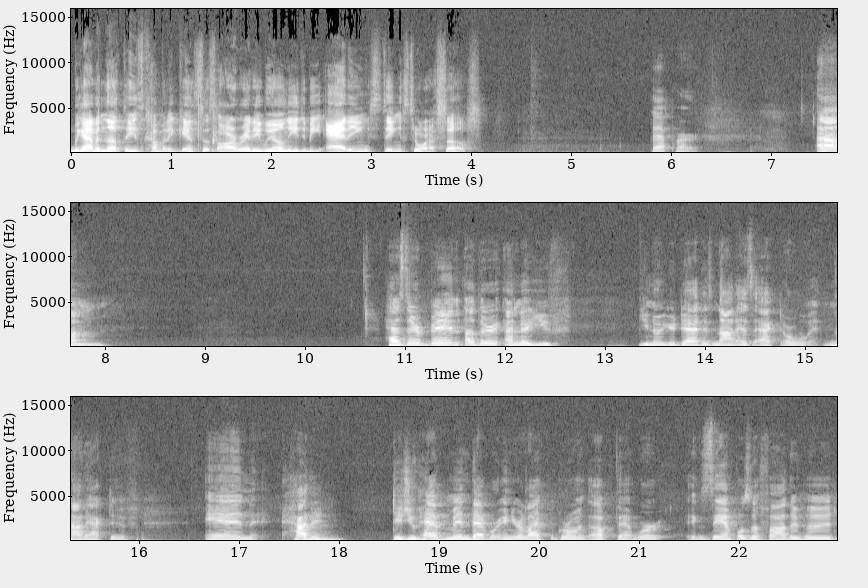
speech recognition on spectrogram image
We got enough things coming against us already. We don't need to be adding things to ourselves. That part. Um, has there been other? I know you've, you know, your dad is not as act or not active, and how did did you have men that were in your life growing up that were examples of fatherhood?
